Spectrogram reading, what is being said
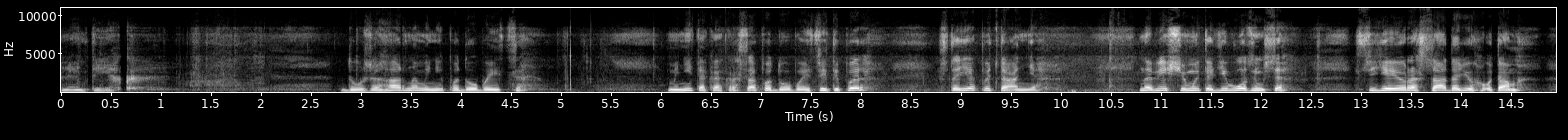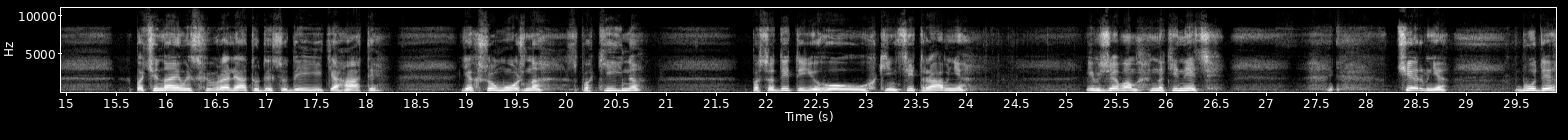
Гляньте як. Дуже гарно, мені подобається. Мені така краса подобається. І тепер стає питання, навіщо ми тоді возимося з цією розсадою, отам починаємо з февраля туди-сюди її тягати, якщо можна спокійно посадити його у кінці травня. І вже вам на кінець червня буде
